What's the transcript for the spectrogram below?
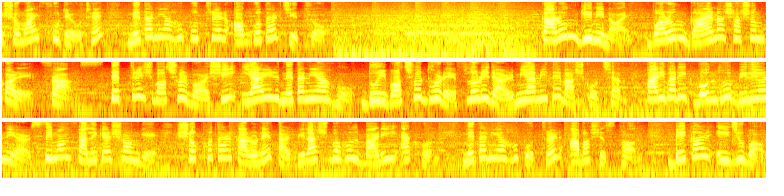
এ সময় ফুটে ওঠে নেতানিয়াহু পুত্রের অজ্ঞতার চিত্র। কারণ গিনি নয়, বরং গায়ানা শাসন করে ফ্রান্স। তেত্রিশ বছর বয়সী ইয়াইর নেতানিয়াহু দুই বছর ধরে ফ্লোরিডার মিয়ামিতে বাস করছেন। পারিবারিক বন্ধু বিলিয়নিয়ার সিমন ফ্যালিকের সঙ্গে সখ্যতার কারণে তার বিলাসবহুল বাড়ি এখন নেতানিয়াহু পুত্রের আবাসস্থল। বেকার এই যুবক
